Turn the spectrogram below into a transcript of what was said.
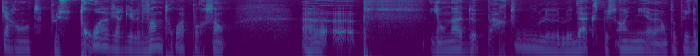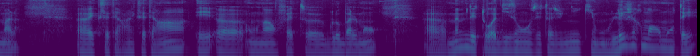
40 plus 3,23%. Euh, il y en a de partout, le, DAX plus 1,5 avait un peu plus de mal, etc., euh, etc. Et on a en fait globalement même des taux à 10 ans aux États-Unis qui ont légèrement remonté,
